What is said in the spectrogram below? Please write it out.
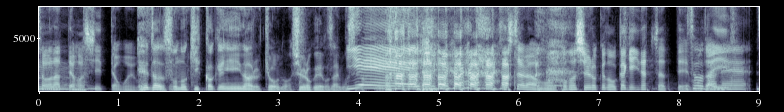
そうなってほしいって思います。えだからそのきっかけになる今日の収録でございますよ。イエーイ。そしたらもうこの収録のおかげになっちゃってそうだもね。う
